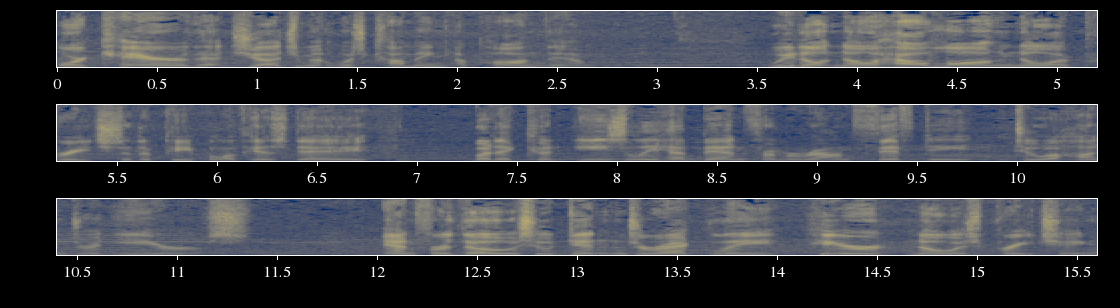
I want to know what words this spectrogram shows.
or care that judgment was coming upon them. We don't know how long Noah preached to the people of his day, but it could easily have been from around 50 to 100 years. And for those who didn't directly hear Noah's preaching,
